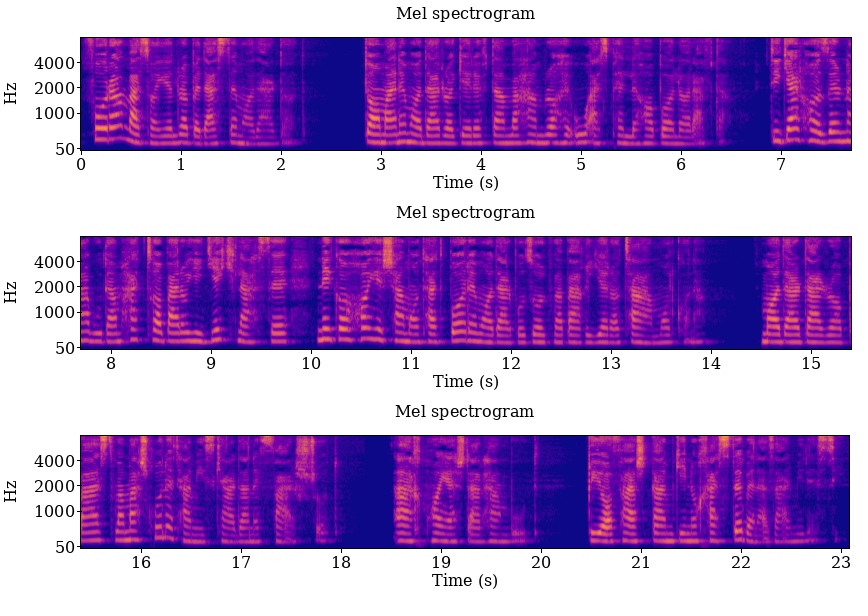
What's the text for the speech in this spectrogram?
فورا وسایل را به دست مادر داد. دامن مادر را گرفتم و همراه او از پله ها بالا رفتم. دیگر حاضر نبودم حتی برای یک لحظه نگاه های شماتت بار مادر بزرگ و بقیه را تحمل کنم. مادر در را بست و مشغول تمیز کردن فرش شد. اخمهایش در هم بود. قیافش غمگین و خسته به نظر می رسید.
